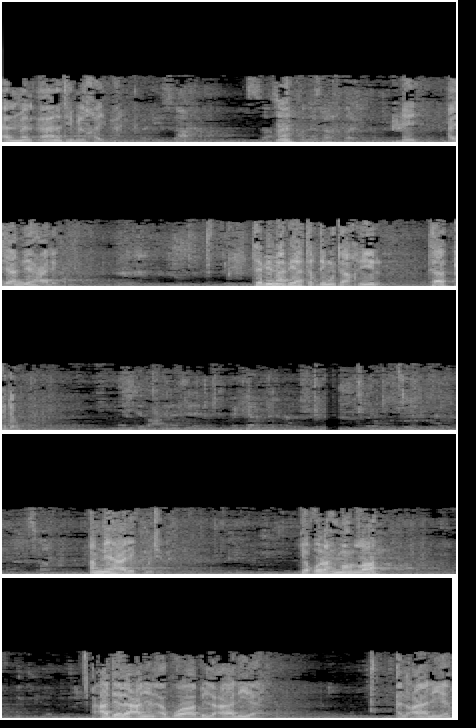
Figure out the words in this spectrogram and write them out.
الملآنة بالخيبة. ها؟ إيه؟ أجل عليكم تبي ما فيها تقديم وتأخير؟ تأكدوا. أمليها عليكم أجل يقول رحمه الله عدل عن الأبواب العالية العالية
